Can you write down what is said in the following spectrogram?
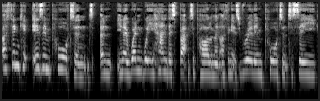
I think it is important, and you know, when we hand this back to Parliament, I think it's really important to see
